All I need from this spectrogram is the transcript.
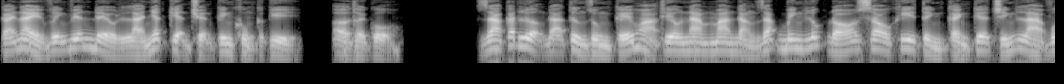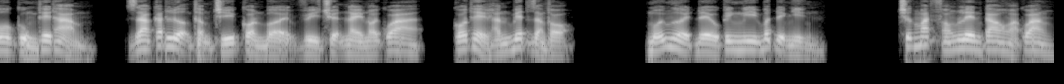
cái này vĩnh viễn đều là nhất kiện chuyện kinh khủng cực kỳ, ở thời cổ. Gia cát lượng đã từng dùng kế hỏa thiêu nam man đằng giáp binh lúc đó sau khi tình cảnh kia chính là vô cùng thê thảm, gia cát lượng thậm chí còn bởi vì chuyện này nói qua, có thể hắn biết giảm thọ. Mỗi người đều kinh nghi bất định nhìn trước mắt phóng lên cao hỏa quang.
